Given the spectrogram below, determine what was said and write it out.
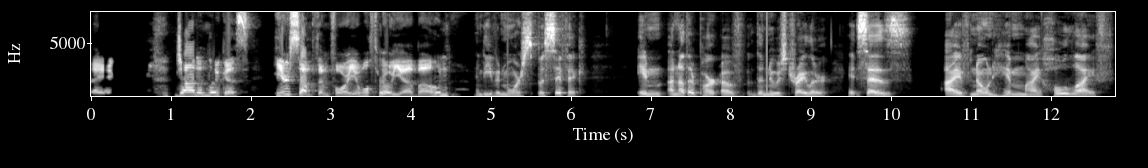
saying, John and Lucas, here's something for you. We'll throw you a bone. and even more specific. In another part of the newest trailer, it says, I've known him my whole life,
